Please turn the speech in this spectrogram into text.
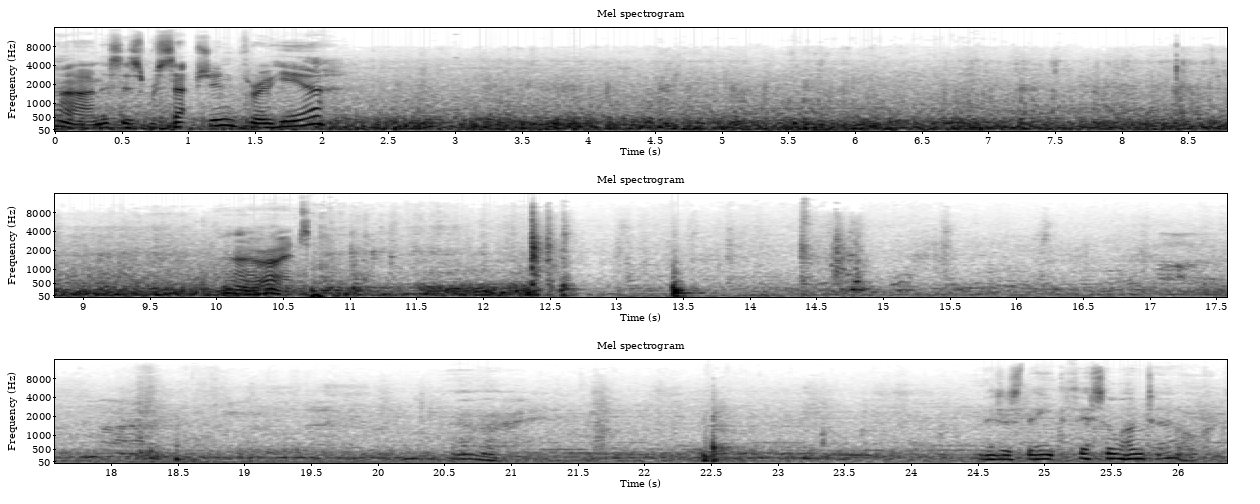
Ah, and this is reception through here. All right. Ah. This is the Thistle Hotel.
